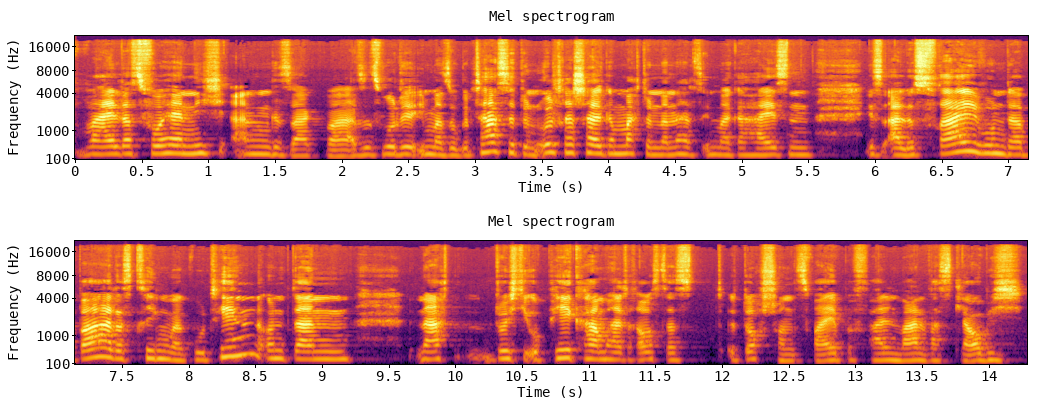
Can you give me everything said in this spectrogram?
weil das vorher nicht angesagt war. Also es wurde immer so getastet und Ultraschall gemacht und dann hat es immer geheißen, ist alles frei, wunderbar, das kriegen wir gut hin. Und dann nach, durch die OP kam halt raus, dass doch schon zwei befallen waren, was glaube ich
